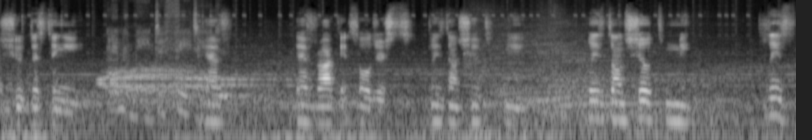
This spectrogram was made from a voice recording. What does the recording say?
shoot this thingy. Enemy defeated. They have, they have rocket soldiers. Please don't shoot me. Please don't shoot me. Please,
